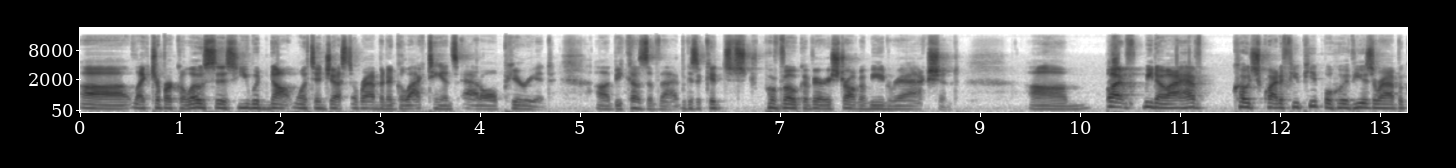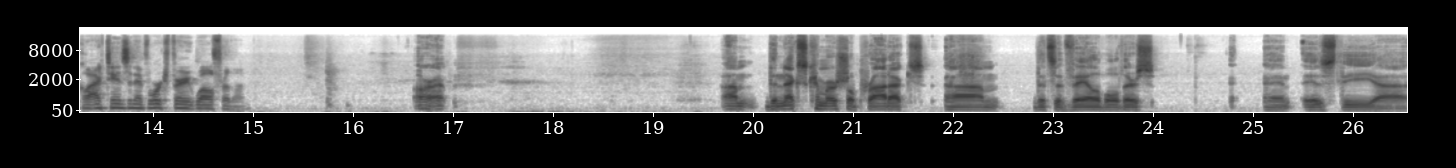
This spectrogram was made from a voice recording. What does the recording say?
uh, like tuberculosis, you would not want to ingest arabinogalactans at all, period, uh, because of that, because it could provoke a very strong immune reaction. Um, but you know, I have coached quite a few people who have used arabinogalactans and they've worked very well for them. All right. Um, the next commercial product um, that's available there's and is the uh,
